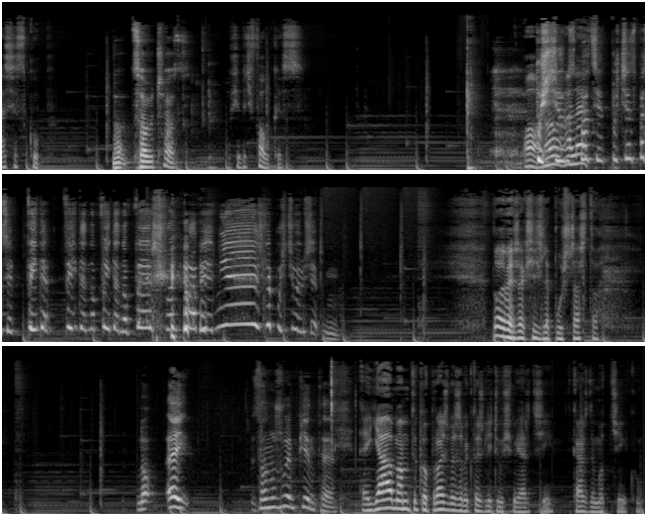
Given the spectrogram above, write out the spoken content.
Teraz się skup. No, cały czas. Musi być focus. O, Puściłem no, ale spację, puściłem spację, wyjdę, wyjdę, no wyjdę, no weszłem prawie, nie, źle puściłem się. Mm. no wiesz, jak się źle puszczasz, to... No, ej, zanurzyłem piętę. E, Ja mam tylko prośbę, żeby ktoś liczył śmierci w każdym odcinku.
